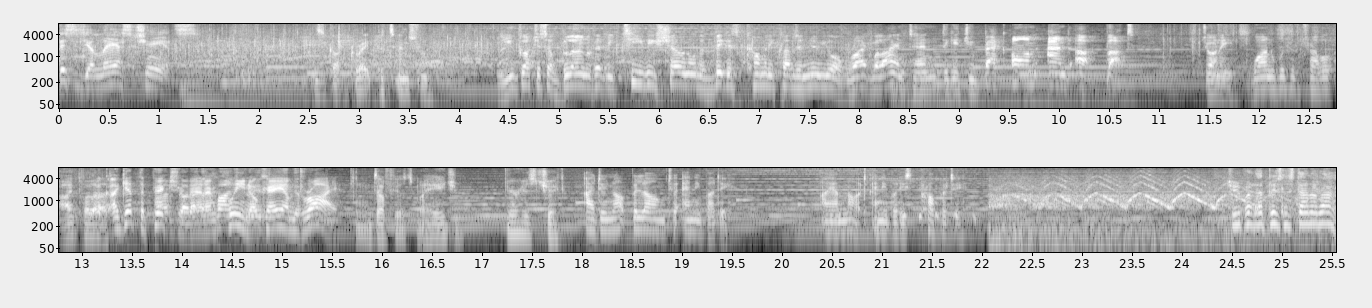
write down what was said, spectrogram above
This is your last chance. He's got great potential. You got yourself blown off every TV show and all the biggest comedy clubs in New York, right? Well, I intend to get you back on and up, but... Johnny, one whiff of trouble, I pull Look, out. I get the picture, man. I'm clean, okay? I'm dry. Duffield's my agent. You're his chick. I do not belong to anybody. I am not anybody's property. Do you know about that business down the road?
